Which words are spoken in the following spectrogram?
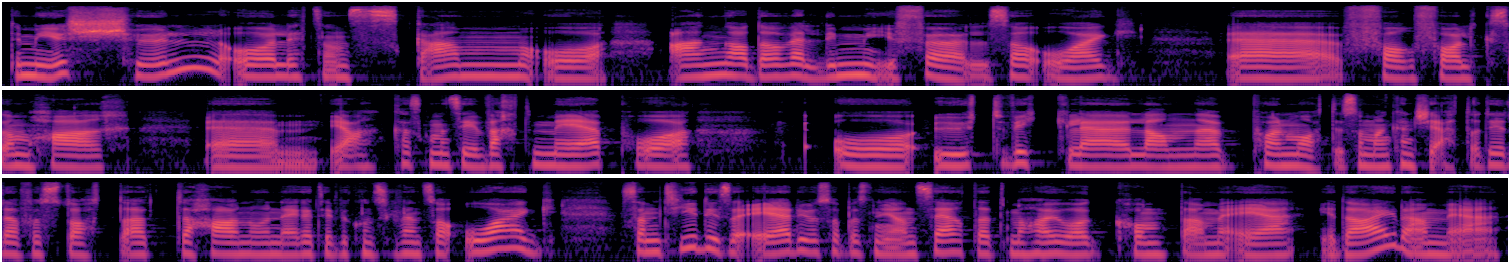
det er mye skyld og litt sånn skam og anger. Det er veldig mye følelser òg eh, for folk som har eh, ja, hva skal man si, vært med på å utvikle landet på en måte som man kanskje i ettertid har forstått at det har noen negative konsekvenser òg. Samtidig så er det jo såpass nyansert at vi har jo òg kommet der vi er i dag, da, med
